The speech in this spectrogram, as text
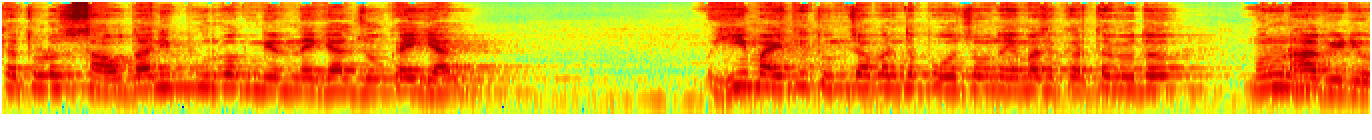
तर थोडंसं सावधानीपूर्वक निर्णय घ्याल जो काही घ्याल. ही माहिती तुमच्यापर्यंत पोहोचवणं हे माझं कर्तव्य होतं म्हणून हा व्हिडिओ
